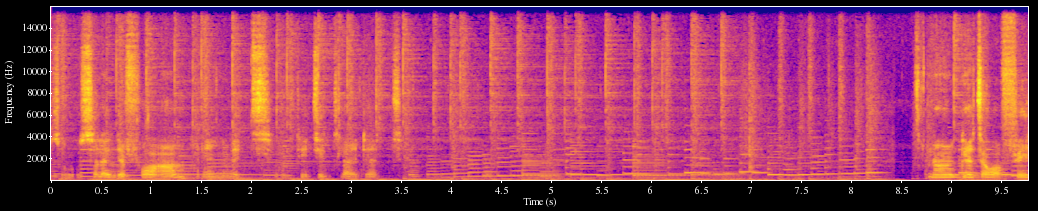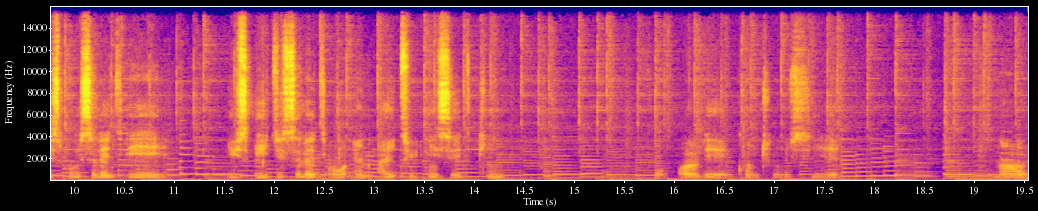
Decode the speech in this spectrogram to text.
So select the forearm and let's rotate it like that. Now get our face. We select a use a to select all and i to insert for all the controls here. Now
